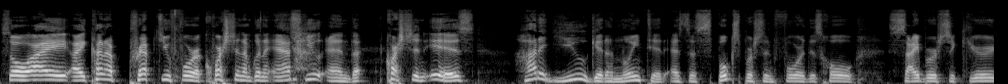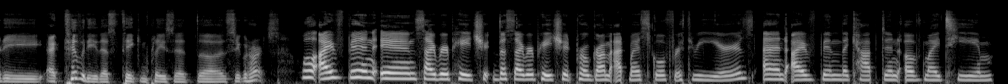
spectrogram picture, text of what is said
So I, I kind of prepped you for a question I'm going to ask you, and the question is, how did you get anointed as the spokesperson for this whole cybersecurity activity that's taking place at uh, Sacred Hearts? Well, I've been in Cyber Patri- the Cyber Patriot program at my school for three years, and I've been the captain of my team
